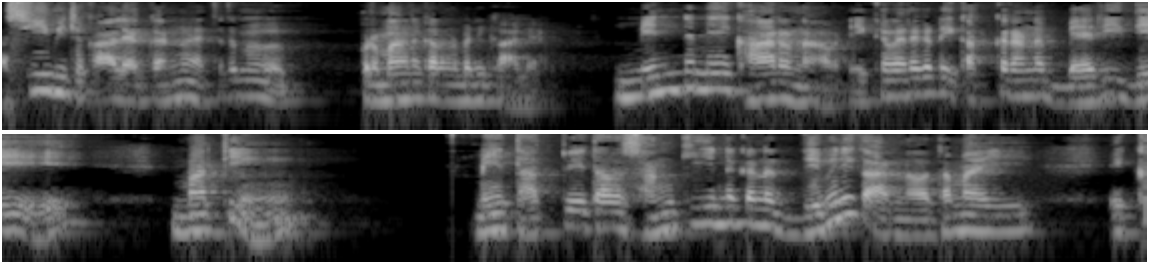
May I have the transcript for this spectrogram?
අසීමිත කාලයක් ගන්නවා ඇත්තටම ප්‍රමාණ කරන්න බැරි කාලයක්. මෙන්න මේ කාරණාවට එකවරකට එකක් කරන්න බැරි දේ මතින් මේ தત્ත්වය තව සංකීර්ණ කරන දෙවෙනි කාරණාව තමයි එකක්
